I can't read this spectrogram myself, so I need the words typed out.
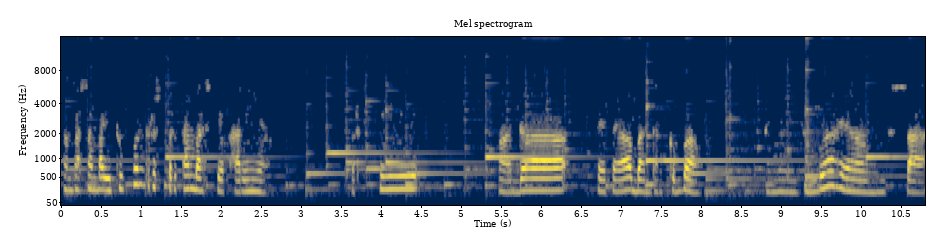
Sampah-sampah itu pun terus bertambah setiap harinya. Seperti ada TPA Bantar Gebang dengan jumlah yang besar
